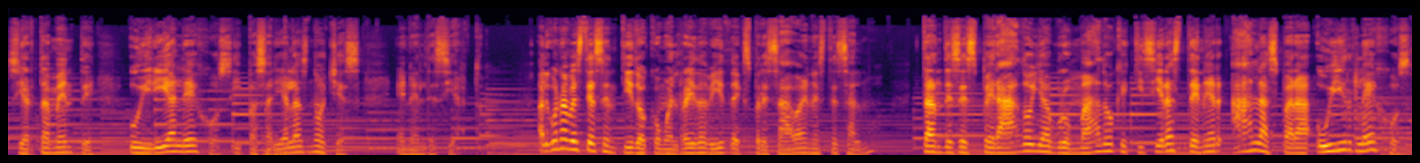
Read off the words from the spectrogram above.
Ciertamente huiría lejos y pasaría las noches en el desierto. ¿Alguna vez te has sentido como el rey David expresaba en este salmo? tan desesperado y abrumado que quisieras tener alas para huir lejos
